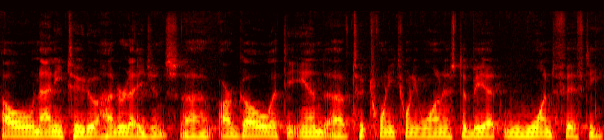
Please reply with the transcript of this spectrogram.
oh, 92 to 100 agents. Uh, our goal at the end of 2021 is to be at 150.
